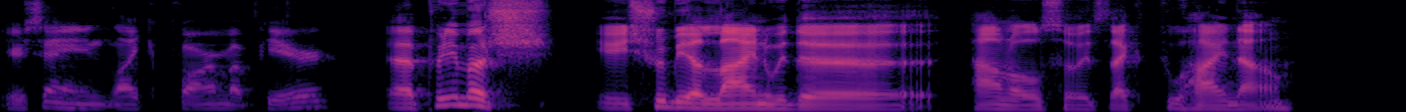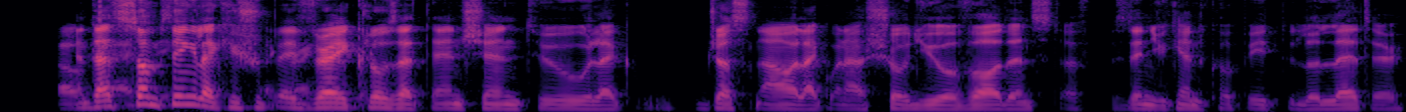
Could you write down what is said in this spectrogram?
You're saying like farm up here? Uh, pretty much it should be aligned with the town hall, so it's like too high now. Okay, and that's something like you should Like pay right very close attention to like just now like when i showed you a vod and stuff because then you can copy it to the letter.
